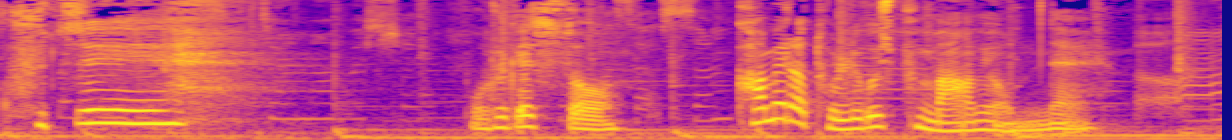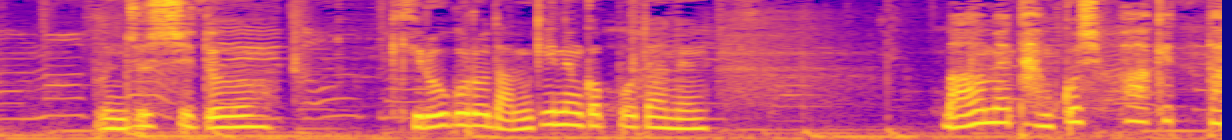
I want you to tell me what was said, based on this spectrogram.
굳이 모르겠어. 카메라 돌리고 싶은 마음이 없네. 문주 씨도 기록으로 남기는 것보다는 마음에 담고 싶어 하겠다.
